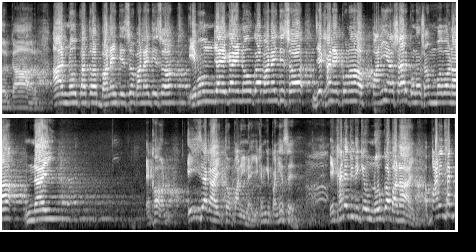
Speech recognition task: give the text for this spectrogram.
দরকার? আর নৌকা তো বানাইতেছ বানাইতেছ, এমন জায়গায় নৌকা বানাইতেছ, যেখানে কোনো পানি আসার কোনো সম্ভাবনা নাই। এখন এই জায়গায় তো পানি নাই। এখানে কি পানি আছে? এখানে যদি কেউ নৌকা বানায়, পানি থাকব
